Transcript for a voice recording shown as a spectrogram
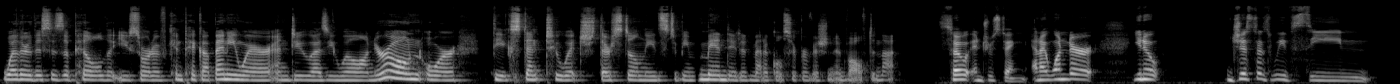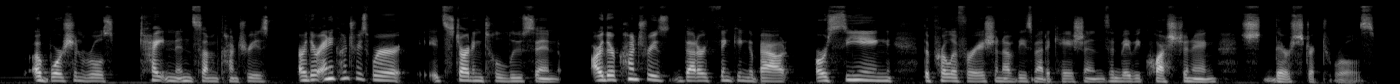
whether this is a pill that you sort of can pick up anywhere and do as you will on your own, or the extent to which there still needs to be mandated medical supervision involved in that. So interesting. And I wonder, you know, just as we've seen abortion rules tighten in some countries, are there any countries where it's starting to loosen? Are there countries that are thinking about or seeing the proliferation of these medications and maybe questioning sh- their strict rules?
